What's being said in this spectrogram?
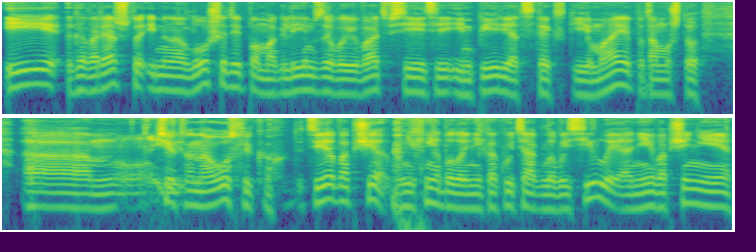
и говорят, что именно лошади помогли им завоевать все эти империи, ацтекские и майя, потому что... Э, Те-то на осликах. Те вообще, у них не было никакой тягловой силы, они вообще не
